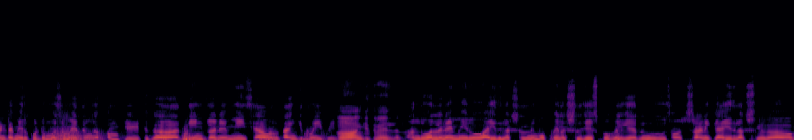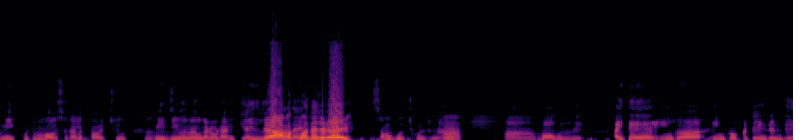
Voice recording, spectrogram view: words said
అంటే మీరు కుటుంబ సమేతంగా కంప్లీట్గా దీంట్లోనే మీ సేవ అంతా అంకితం అయిపోయింది. ఆ, అంకితమైందన్న అందువల్లనే మీరు ఐదు లక్షలని ముప్పై లక్షలు చేసుకోగలిగారు. సంవత్సరానికి ఐదు లక్షలుగా మీ కుటుంబ అవసరాలకు కావచ్చు మీ జీవనం గడవడానికి ఐదు లక్షల సమకూర్చుకుంటున్నారు. బాగుంది అయితే ఇంకా ఇంకొకటి ఏంటంటే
